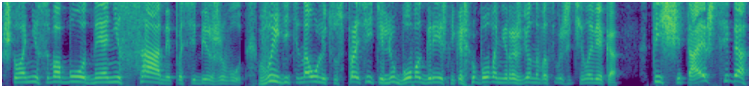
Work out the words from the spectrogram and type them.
что они свободны, и они сами по себе живут. Выйдите на улицу, спросите любого грешника, любого нерожденного свыше человека – ты считаешь себя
